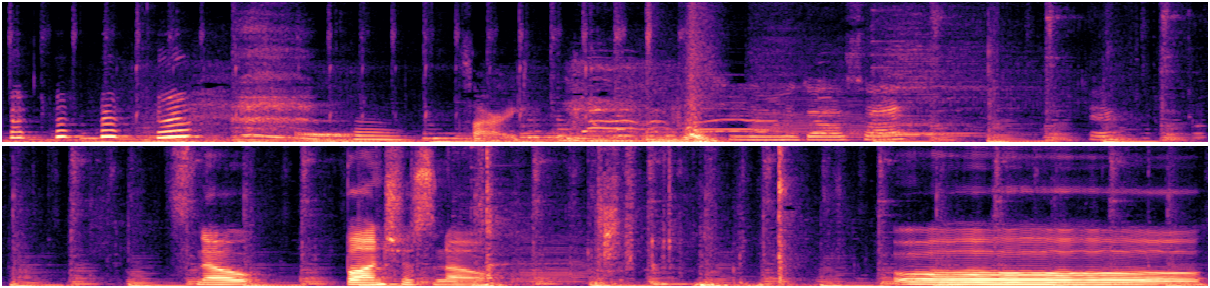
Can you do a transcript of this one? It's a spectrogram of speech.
Sorry. Do you want to go outside? Okay. Snow. Bunch of snow. Oh.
